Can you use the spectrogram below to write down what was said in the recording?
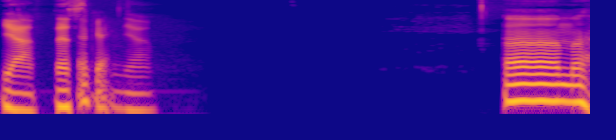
Yeah. That's Okay. Yeah. Um,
